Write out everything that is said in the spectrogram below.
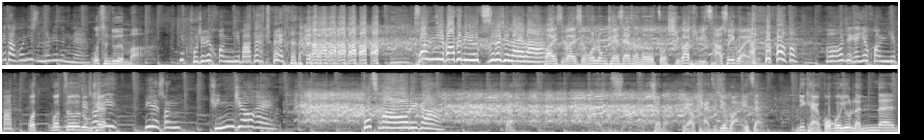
哎，大哥，你是哪儿的人呢？我成都人嘛。你裤脚的黄泥巴的，对，黄泥巴都没有资格就来了。不好意思，不好意思，我龙泉山上头坐西瓜皮皮擦水怪。哦，我就看你黄泥巴。我我走龙泉。你你这双军脚还不潮的嘎？小妹，不要看这些外在，你看哥哥有嫩嫩。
